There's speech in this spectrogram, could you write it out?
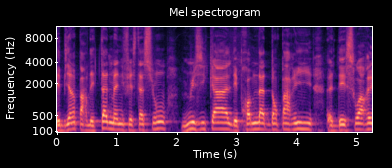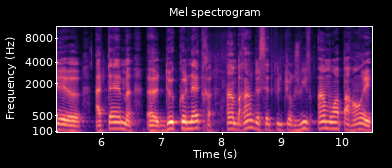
eh bien, par des tas de manifestations musicales, des promenades dans Paris, euh, des soirées euh, à thème, euh, de connaître un brin de cette culture juive un mois par an. Et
